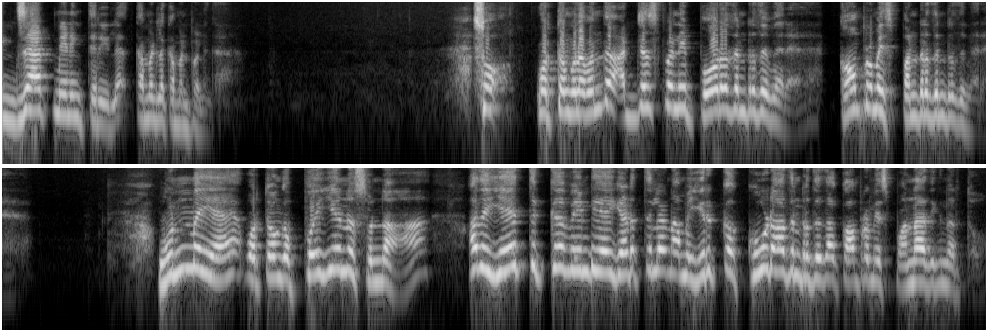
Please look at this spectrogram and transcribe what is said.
எக்ஸாக்ட் மீனிங் தெரியல. கமெண்ட்ல கமெண்ட் பண்ணுங்க. ஸோ ஒருத்தவங்களை வந்து அட்ஜஸ்ட் பண்ணி போகிறதுன்றது வேற காம்ப்ரமைஸ் பண்ணுறதுன்றது வேற. உண்மையை ஒருத்தவங்க பொய்ன்னு சொன்னால் அதை ஏற்றுக்க வேண்டிய இடத்துல நம்ம இருக்கக்கூடாதுன்றது தான் காம்ப்ரமைஸ் பண்ணாதீங்கன்னு அர்த்தம்.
